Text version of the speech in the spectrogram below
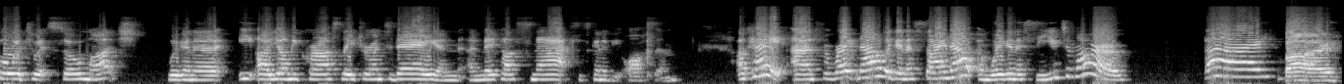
forward to it so much. We're gonna eat our yummy crafts later on today and, and make our snacks. It's gonna be awesome. Okay, and for right now, we're gonna sign out and we're gonna see you tomorrow. Bye. Bye.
